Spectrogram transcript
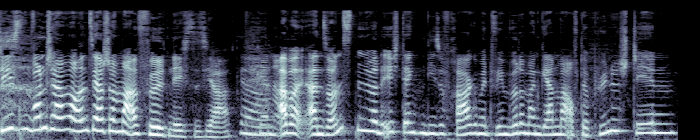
Diesen Wunsch haben wir uns ja schon mal erfüllt nächstes Jahr. Genau. Aber ansonsten würde ich denken, diese Frage, mit wem würde man gerne mal auf der Bühne stehen,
